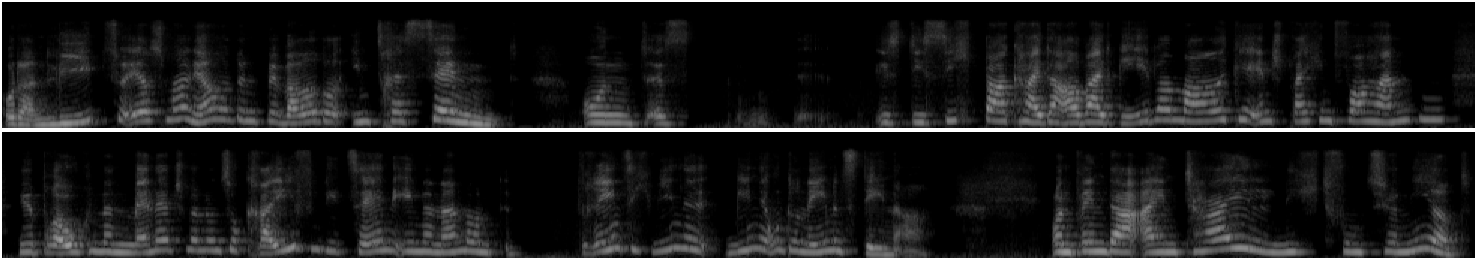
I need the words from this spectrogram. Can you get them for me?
oder ein Lead zuerst mal, ja, und ein Bewerber Interessent. Und es ist die Sichtbarkeit der Arbeitgebermarke entsprechend vorhanden. Wir brauchen ein Management und so greifen die Zähne ineinander und drehen sich wie eine, wie eine Unternehmens-DNA. Und wenn da ein Teil nicht funktioniert,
